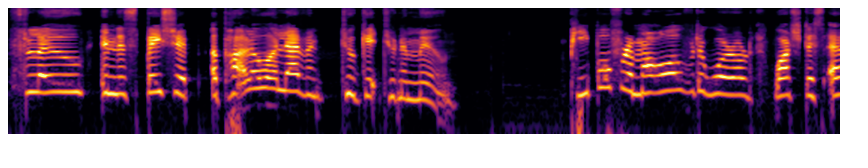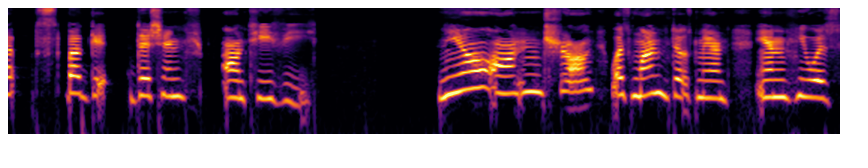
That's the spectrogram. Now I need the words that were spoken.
flew in the spaceship Apollo 11 to get to the moon. People from all over the world watched this expedition on TV. Neil Armstrong was one of those men, and he was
